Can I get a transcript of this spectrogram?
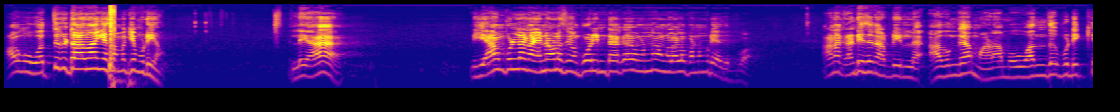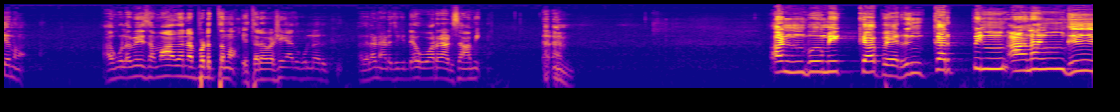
அவங்க ஒத்துக்கிட்டா தான் இங்கே சமைக்க முடியும். இல்லையா? நீ ஏன் பிள்ளை நான் என்ன வேணால் செய்வேன். போடின்ட்டாக்கா ஒன்றும் அவங்களால பண்ண முடியாது இப்போ. ஆனால் கண்டிஷன் அப்படி இல்லை. அவங்க மனம் வந்து பிடிக்கணும். அவங்கள போய் சமாதானப்படுத்தணும். இத்தனை விஷயம் அதுக்குள்ளே இருக்குது அதெல்லாம் நினச்சிக்கிட்டே ஓடுறாரு சாமி. அன்புமிக்க பெருங்கற்பின் அணங்கு.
